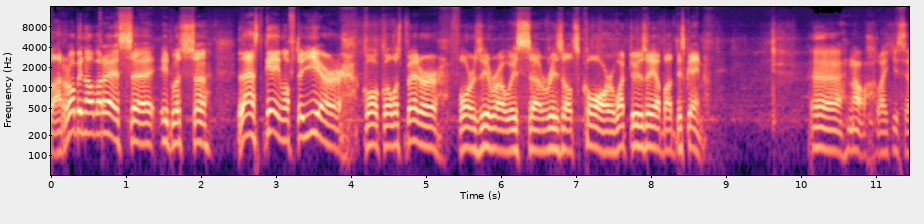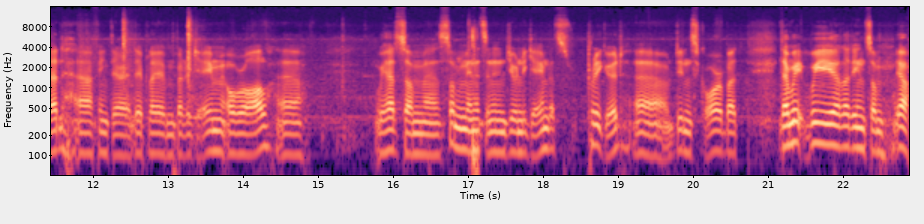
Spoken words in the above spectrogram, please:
mukaan. Robin Alvarez, uh, it was uh, last game of the year. KK was better 4-0 is uh, result score. What do you say about this game? Uh, no, like you said, uh, I think they they play a better game overall. Uh, we had some some minutes in during the game that's pretty good. Uh, didn't score, but then we we let in some yeah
